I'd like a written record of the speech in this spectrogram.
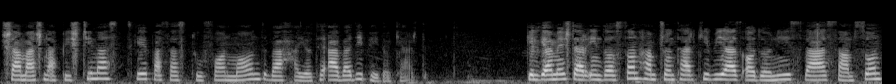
شمش نپیشتیم است که پس از طوفان ماند و حیات ابدی پیدا کرد. گیلگمش در این داستان همچون ترکیبی از آدونیس و سامسون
